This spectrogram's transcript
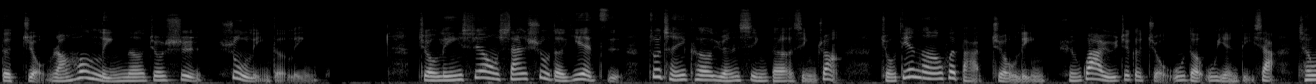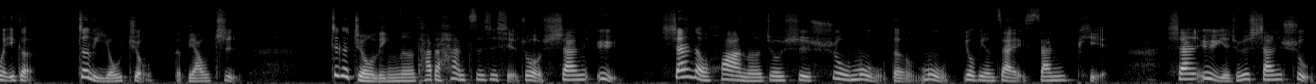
的酒，然后铃呢就是树林的林。酒铃是用杉树的叶子做成一颗圆形的形状。酒店呢会把酒铃悬挂于这个酒屋的屋檐底下，成为一个这里有酒的标志。这个酒铃呢，它的汉字是写作山芋。山的话呢，就是树木的木，右边在三撇。山芋也就是杉树，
